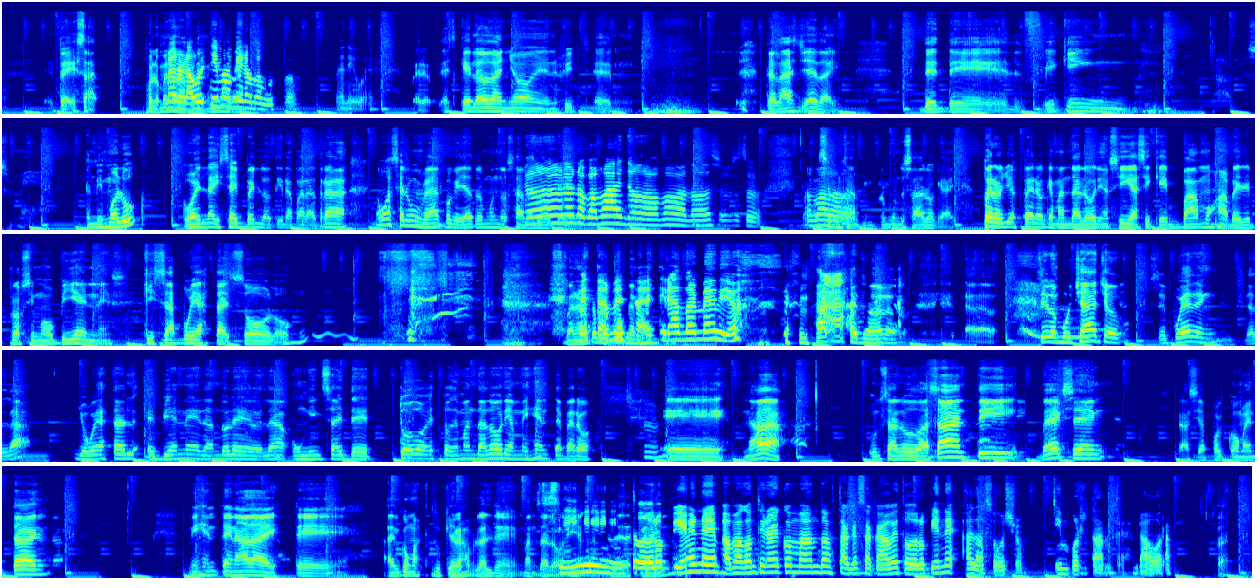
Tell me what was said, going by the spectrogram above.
esa, por lo menos bueno, la, última a mí no me gustó. Anyway. Pero es que lo dañó en, en The Last Jedi. Desde el freaking. Oh, Dios mío. El mismo look coge el lightsaber, lo tira para atrás. No voy a hacer un rap porque ya todo el mundo sabe. No, lo no, que no, no, vamos a. No, no, vamos a. No, vamos a. Todo el mundo sabe lo que hay. Pero yo espero que Mandalorian siga, así que vamos a ver el próximo viernes. Quizás voy a estar solo. bueno, me, está, me está estirando al medio. no, no. Si los muchachos se pueden, ¿verdad? Yo voy a estar el viernes dándole ¿verdad? un insight de todo esto de Mandalorian, mi gente, pero eh, nada, un saludo a Santi, Bexen, gracias por comentar. Mi gente, nada, este, algo más que tú quieras hablar de Mandalorian. Sí, todos los viernes, vamos a continuar con Mando hasta que se acabe todos los viernes a las 8. Importante, la hora. Exacto.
